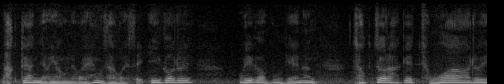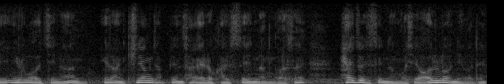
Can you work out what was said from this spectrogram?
막대한 영향력을 행사하고 있어요. 이거를 우리가 보기에는 적절하게 조화를 이루어지는 이런 균형 잡힌 사회로 갈 수 있는 것을 해줄 수 있는 것이 언론이거든요.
